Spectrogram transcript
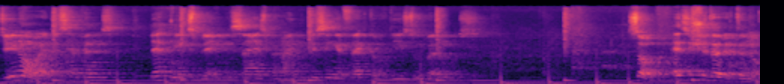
Do you know why this happens? Let me explain the science behind the kissing effect of these two balloons. So, as you should already know,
